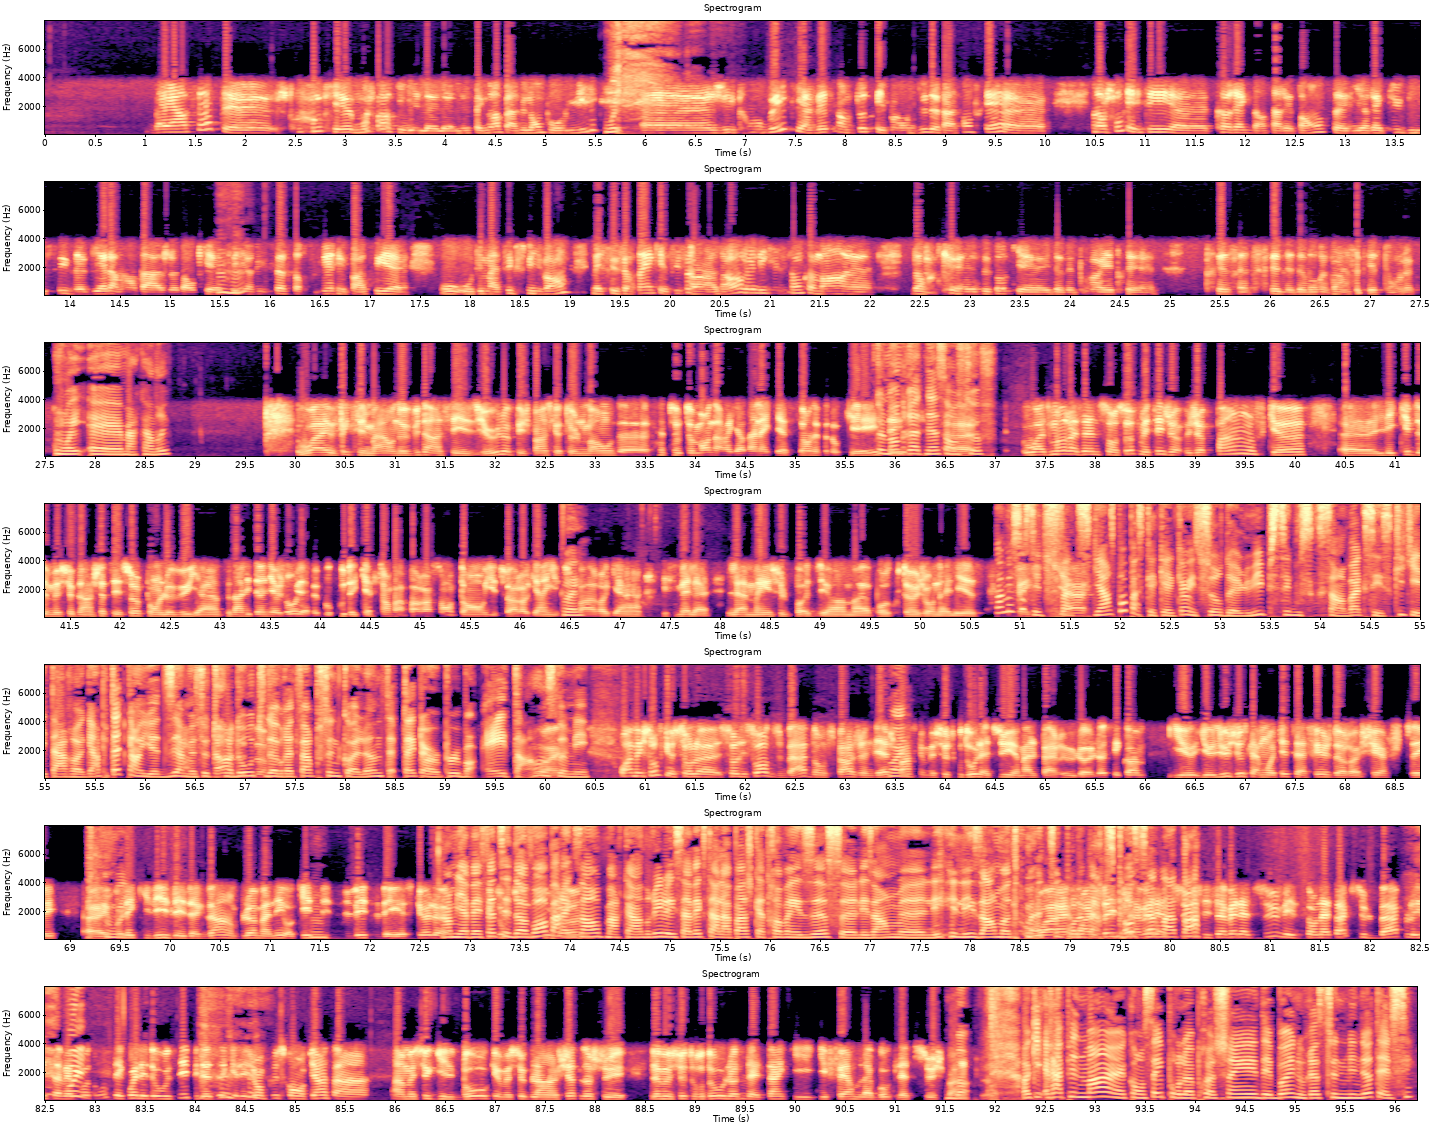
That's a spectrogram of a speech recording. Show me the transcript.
Ben en fait, euh, je trouve que moi je pense que le, le, le segment a paru long pour lui. Oui. Euh, J'ai trouvé qu'il avait sans toute répondu de façon très euh, non, je trouve qu'il a été correct dans sa réponse. Il aurait pu glisser de bien davantage. Donc, sais, il a réussi à sortir et passer aux, aux thématiques suivantes. Mais c'est certain que c'est un hasard, là, les questions, comment euh, donc c'est sûr qu'il devait pas être très satisfait de devoir répondre à cette question-là. Oui, euh, Marc-André? Ouais, effectivement, on a vu dans ses yeux, là, puis je pense que tout le monde, euh, tout, tout le monde en regardant la question, on a fait OK. Tout le monde retenait son euh, souffle. Ouais, tout le monde souffle, mais tu sais, je, je pense que euh, l'équipe de M. Blanchette, c'est sûr, puis on l'a vu hier. Dans les derniers jours, il y avait beaucoup de questions par rapport à son ton. Il est-tu arrogant? Il est-tu Oui. pas arrogant? Il se met la, la main sur le podium euh, pour écouter un journaliste. Ah, mais ça, c'est-tu qu'hier- fatigant? C'est pas parce que quelqu'un est sûr de lui puis sait où s'en va que c'est ski qui est arrogant. Peut-être quand il a dit à M. Trudeau, c'est tu devrais te faire pousser une colonne, c'est peut-être un peu bon intense, Ouais. là, mais Ouais, mais je trouve que sur le sur l'histoire du BAP dont tu parles, Geneviève, Ouais. je pense que M. Trudeau là-dessus il a mal paru. Là, là c'est comme il il a lu juste la moitié de sa fiche de recherche, tu sais. Euh, il Oui. fallait qu'il lise les exemples. Là, Mané, OK, Mm. dis-les, dis-les. Est-ce que le, Non, mais il avait fait ses devoirs, par exemple, Marc-André, là, il savait que c'était à la page 90, euh, les armes euh, les, les armes automatiques pour le ouais, ça, Parti il savait conservateur. là-dessus, Il savait là-dessus, mais son attaque sur le BAP, là, il savait Oui. pas trop c'était quoi les dossiers, puis de dire que les gens ont plus confiance en, en M. Guilbeault que M. Blanchette, là, je suis, là, M. Trudeau, là, c'est le temps qu'il qu'il ferme la boucle là-dessus, je pense. Bon. OK, rapidement, un conseil pour le prochain débat. Il nous reste une minute, Elsie.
